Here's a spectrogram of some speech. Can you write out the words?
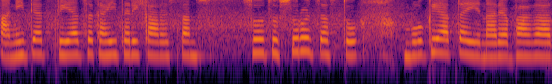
आणि त्यात प्रियाचं काहीतरी कारस्थान सु सुरूच असतो. बघूया आता येणाऱ्या भागात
